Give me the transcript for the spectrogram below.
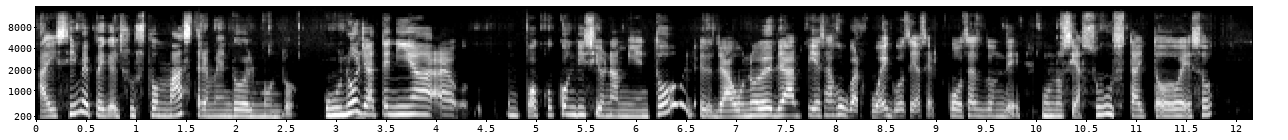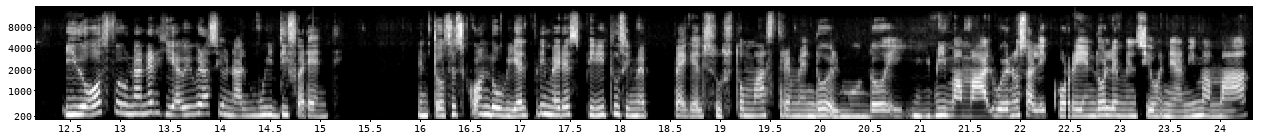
ahí sí me pegué el susto más tremendo del mundo. Uno ya tenía ah, un poco condicionamiento, ya uno ya empieza a jugar juegos y hacer cosas donde uno se asusta y todo eso. Y dos, fue una energía vibracional muy diferente. Entonces cuando vi el primer espíritu sí me pegué el susto más tremendo del mundo y, y mi mamá, bueno, salí corriendo, le mencioné a mi mamá,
